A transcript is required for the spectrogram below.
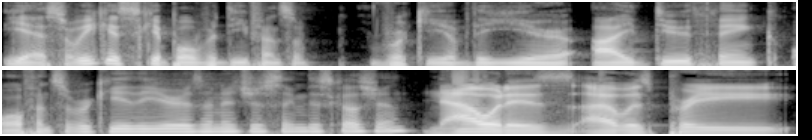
yeah, so we could skip over defensive rookie of the year. I do think offensive rookie of the year is an interesting discussion. Now it is. I was pretty.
